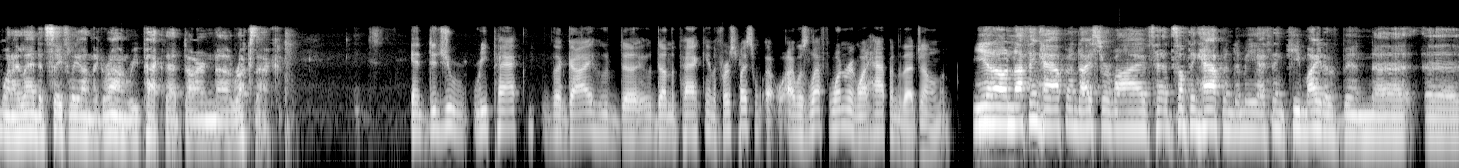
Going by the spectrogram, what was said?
when I landed safely on the ground, repacked that darn uh, rucksack. And did you repack the guy who'd uh, who'd done the packing in the first place? I was left wondering what happened to that gentleman you know, nothing happened. I survived. Had something happened to me, I think he might have been uh, uh,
